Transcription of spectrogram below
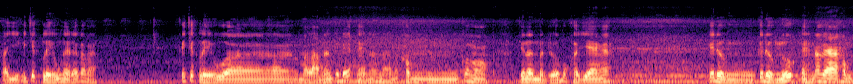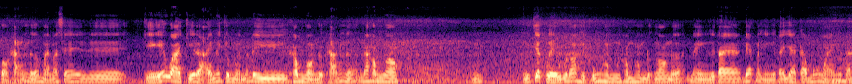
Tại vì cái chất liệu này đó các bạn cái chất liệu ờ, mà làm nên cái bếp này nó là nó không có ngon. Cho nên mình rửa một thời gian á cái đường cái đường nước này nó ra không còn hẳn nữa mà nó sẽ ờ, chĩa qua chĩa lại. Nói chung là nó đi không còn được hẳn nữa nó không ngon. Ừ, những chất liệu của nó thì cũng không không không được ngon nữa. Này người ta bếp này người ta gia công ở ngoài người ta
